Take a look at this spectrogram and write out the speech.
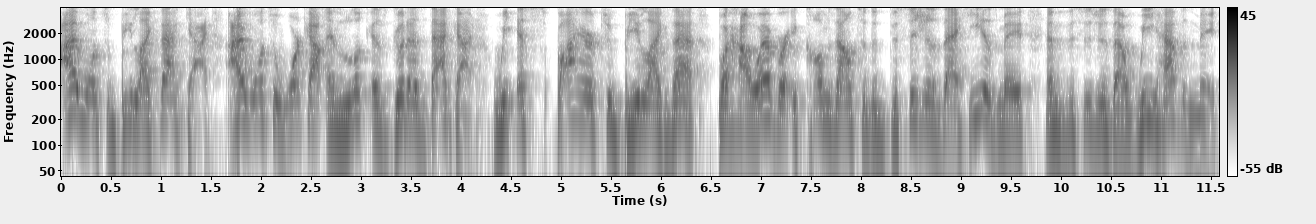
I want to be like that guy. I want to work out and look as good as that guy. We aspire to be like that. But however, it comes down to the decisions that he has made and the decisions that we haven't made.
